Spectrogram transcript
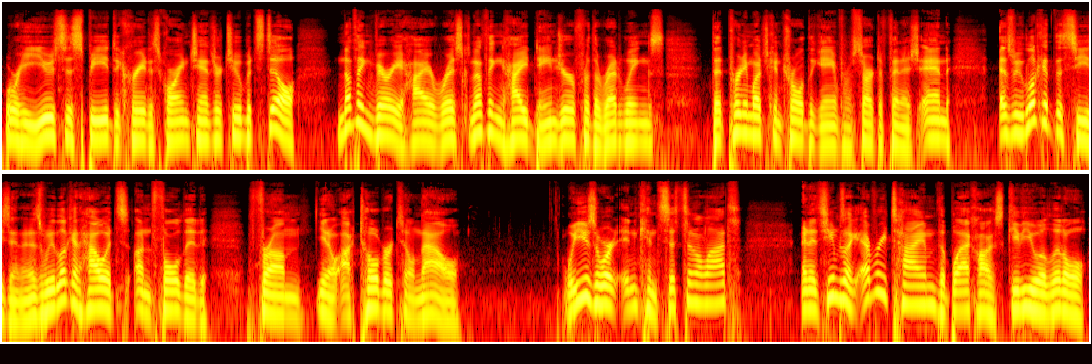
where he used his speed to create a scoring chance or two, but still, nothing very high risk, nothing high danger for the Red Wings that pretty much controlled the game from start to finish. And as we look at the season and as we look at how it's unfolded from, you know, October till now, we use the word inconsistent a lot. And it seems like every time the Blackhawks give you a little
